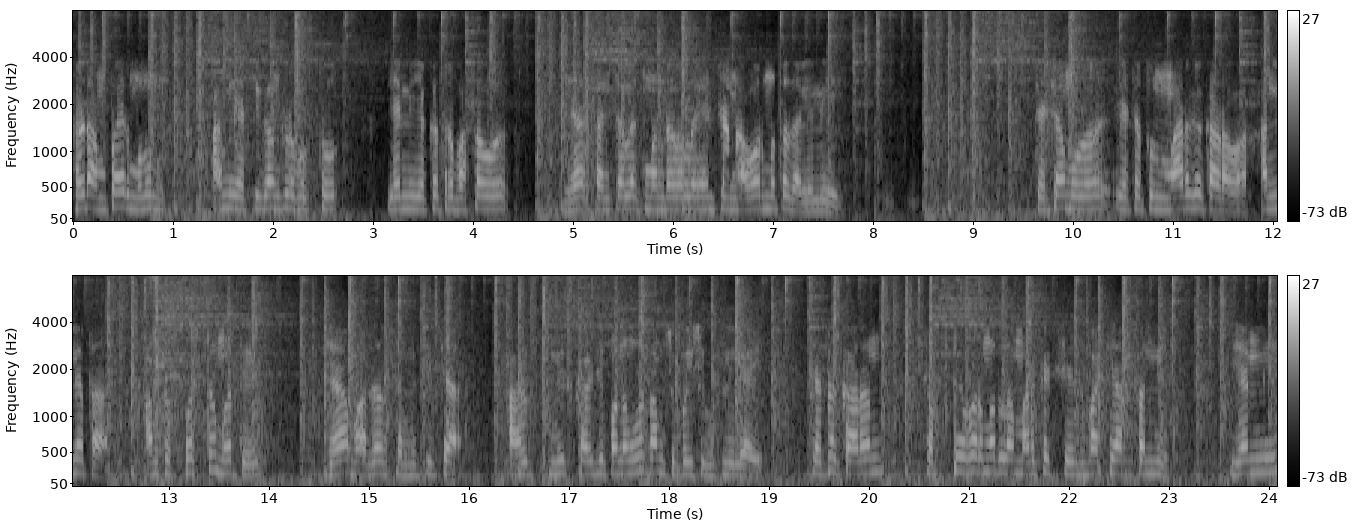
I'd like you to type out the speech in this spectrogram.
थर्ड अंपायर म्हणून आम्ही या तिघांकडे बघतो. यांनी एकत्र बसावं. ह्या संचालक मंडळाला यांच्या नावावर मतं झालेली आहे. त्याच्यामुळं याच्यातून मार्ग काढावा. अन्यथा आमचं स्पष्ट मत आहे ह्या बाजार समितीच्या निष्काळजीपणामुळेच आमचे पैसे गुंतलेले आहे. त्याचं कारण सप्टेंबर मधला मार्केट शेअर्स बाकी असताना यांनी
